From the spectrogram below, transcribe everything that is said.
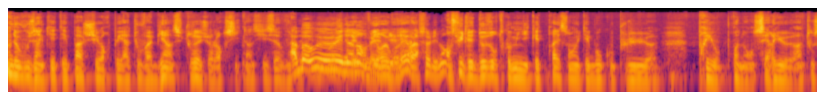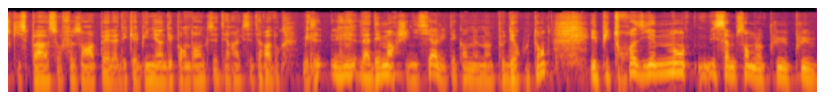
ne vous inquiétez pas, chez Orpea, tout va bien. C'est tout ça sur leur site. Hein, si ça vous ah bah oui, oui, non, non, mais, absolument. Ensuite, les deux autres communiqués de presse ont été beaucoup plus euh, pris au prenant au sérieux. Hein, tout ce qui se passe en faisant appel à des cabinets indépendants, etc., etc. Donc, mais la démarche initiale était quand même un peu déroutante. Et puis, troisièmement, mais ça me semble plus, plus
